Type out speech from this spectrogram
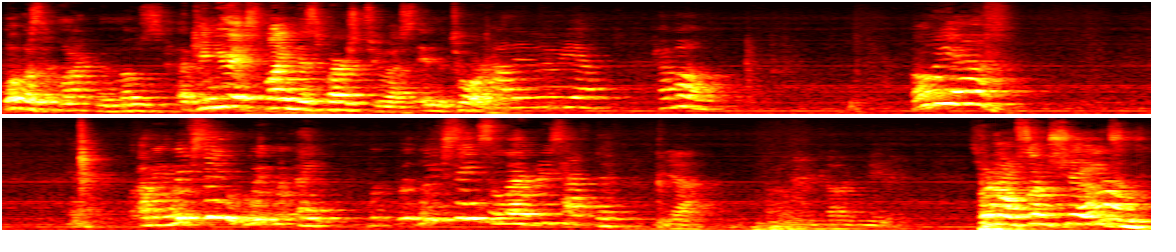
what was it like when Moses? Uh, can you explain this verse to us in the Torah? Hallelujah. Come on. Oh yeah. I mean, we've seen we, we, hey, we- we've seen celebrities have to Yeah. Put on some shades and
